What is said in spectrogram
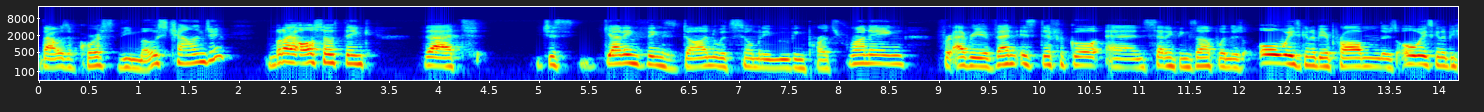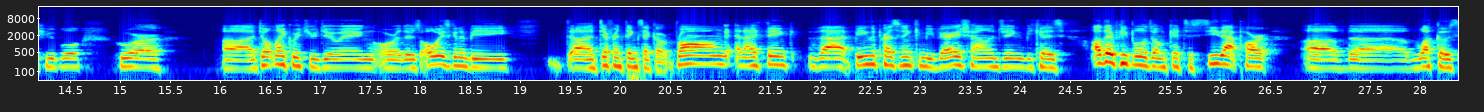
that was, of course, the most challenging. But I also think that just getting things done with so many moving parts running for every event is difficult and setting things up when there's always going to be a problem there's always going to be people who are uh, don't like what you're doing or there's always going to be uh, different things that go wrong and i think that being the president can be very challenging because other people don't get to see that part of the what goes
